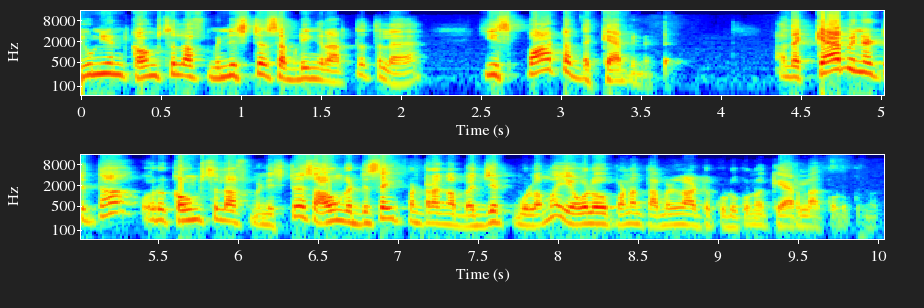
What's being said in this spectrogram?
union council of ministers அப்படிங்கிற அர்த்தத்தில் is part of the cabinet அந்த கேபினெட் தான் ஒரு கவுன்சில் ஆஃப் மினிஸ்டர்ஸ் அவங்க டிசைட் பண்ணுறாங்க பட்ஜெட் மூலமாக எவ்வளோ பணம் தமிழ்நாட்டுக்கு கொடுக்கணும் கேரளா கொடுக்கணும்.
